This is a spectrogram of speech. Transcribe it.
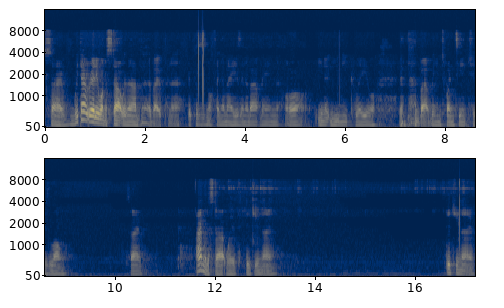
so we don't really want to start with an adverb opener because there's nothing amazing about being, or, you know, uniquely or about being 20 inches long. So, I'm going to start with Did you know? Did you know?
